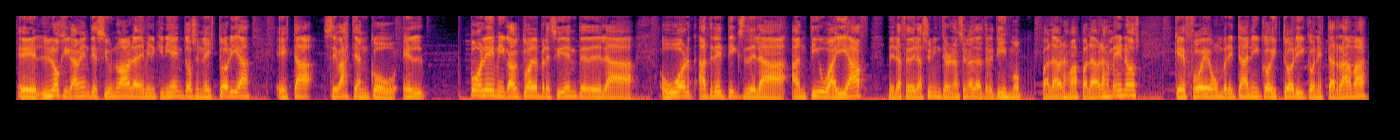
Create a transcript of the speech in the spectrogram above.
Eh, lógicamente, si uno habla de 1500 en la historia, está Sebastian Coe, el polémico actual presidente de la World Athletics de la antigua IAF, de la Federación Internacional de Atletismo, palabras más, palabras menos, que fue un británico histórico en esta rama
